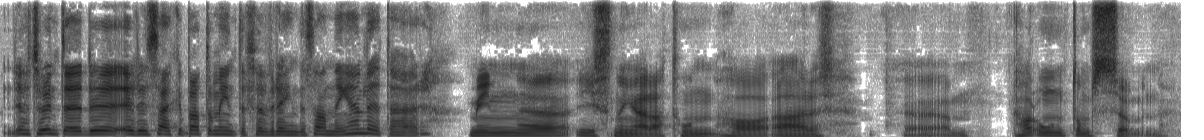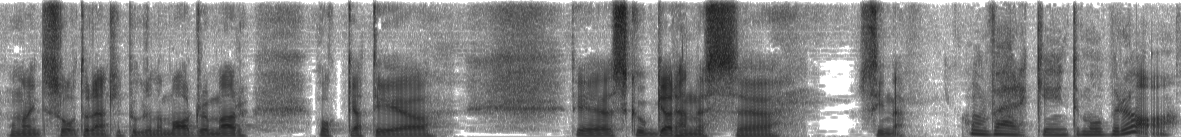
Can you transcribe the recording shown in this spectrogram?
Jag tror inte, det, är du säker på att de inte förvrängde sanningen lite här? Min eh, gissning är att hon har, är, eh, har ont om sömn. Hon har inte sovit ordentligt på grund av mardrömmar. Och att det, det skuggar hennes eh, sinne. Hon verkar ju inte må bra.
